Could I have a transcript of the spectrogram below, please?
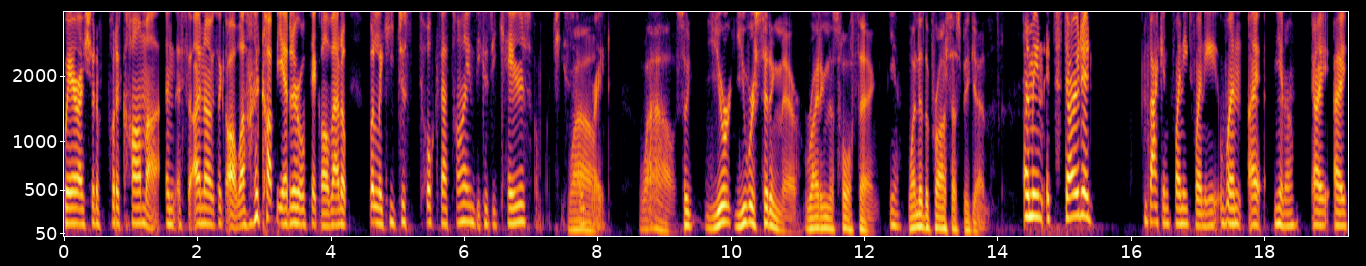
where I should have put a comma, and so and I was like, oh well, a copy editor will pick all that up. But like he just took that time because he cares so much. He's Wow. so great. Wow. So you're you were sitting there writing this whole thing. Yeah. When did the process begin? I mean, it started back in 2020 when I, you know, I I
